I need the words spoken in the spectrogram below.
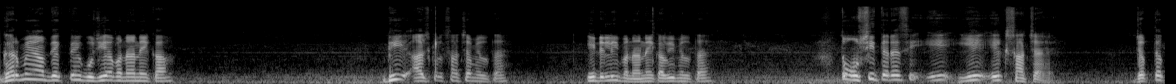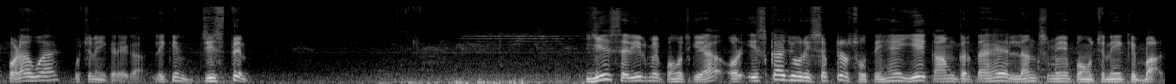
घर में आप देखते हैं गुजिया बनाने का भी आजकल सांचा मिलता है। इडली बनाने का भी मिलता है। तो उसी तरह से ये ये एक सांचा है। जब तक पड़ा हुआ है, कुछ नहीं करेगा। लेकिन जिस दिन ये शरीर में पहुँच गया और इसका जो रिसेप्टर्स होते हैं, ये काम करता है लंग्स में पहुँचने के बाद।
